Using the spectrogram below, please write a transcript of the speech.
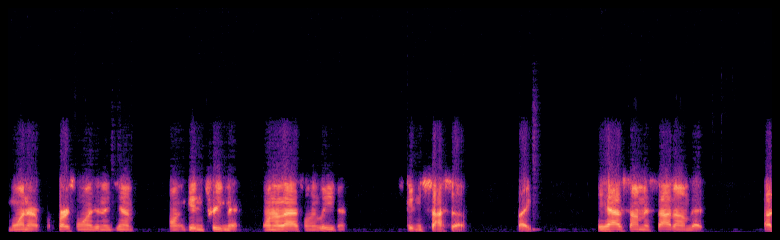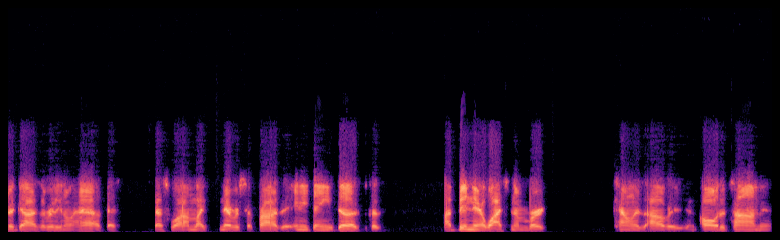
one of the first ones in the gym on getting treatment, one of the last ones leaving. He's getting shots up. Like he has something inside him that other guys really don't have. That's that's why I'm like never surprised at anything he does because I've been there watching him work countless hours and all the time and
